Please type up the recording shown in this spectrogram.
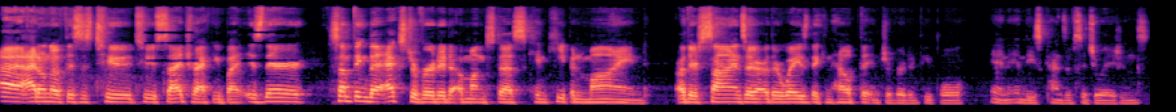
I, I don't know if this is too too sidetracking, but is there something that extroverted amongst us can keep in mind? Are there signs or are there ways they can help the introverted people in in these kinds of situations?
